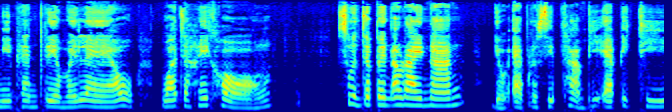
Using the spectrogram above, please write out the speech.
มีแพลนเตรียมไว้แล้ว ว่าจะให้ของ ส่วนจะเป็นอะไรนั้น เดี๋ยวแอบกระซิบถามพี่แอปอีกที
